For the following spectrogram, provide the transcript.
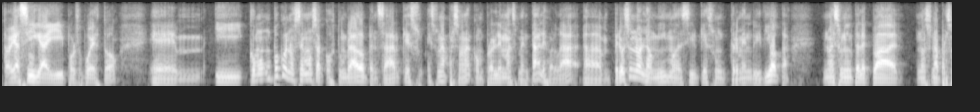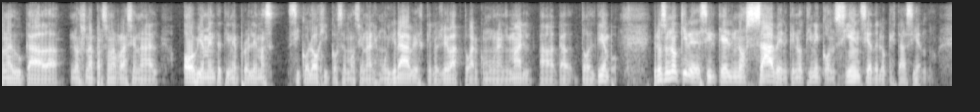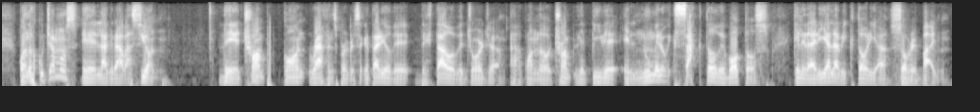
todavía sigue ahí, por supuesto. Em, y como un poco nos hemos acostumbrado a pensar que es, una persona con problemas mentales, ¿verdad? pero eso no es lo mismo decir que es un tremendo idiota. No es un intelectual, no es una persona educada, no es una persona racional. Obviamente tiene problemas psicológicos, emocionales muy graves que lo lleva a actuar como un animal todo el tiempo. Pero eso no quiere decir que él no sabe, que no tiene conciencia de lo que está haciendo. Cuando escuchamos eh, la grabación de Trump con Raffensperger, secretario de, Estado de Georgia, ah, cuando Trump le pide el número exacto de votos que le daría la victoria sobre Biden.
